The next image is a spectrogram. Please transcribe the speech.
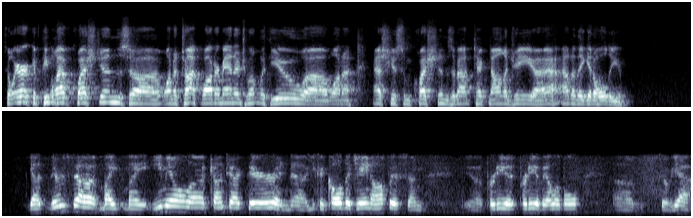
So Aric, if people have questions, uh, want to talk water management with you, uh, want to ask you some questions about technology, how do they get a hold of you? Yeah, there's uh, my my email uh, contact there, and uh, you can call the Jain office. I'm uh, pretty pretty available. Um, so yeah,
